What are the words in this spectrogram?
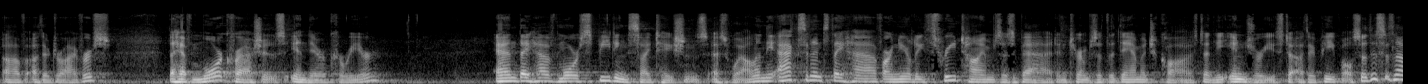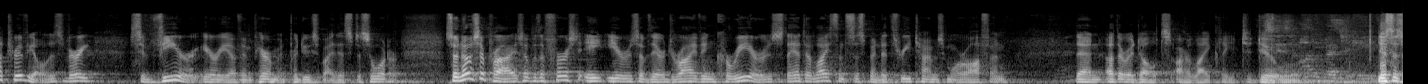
of other drivers. They have more crashes in their career. And they have more speeding citations as well. And the accidents they have are nearly three times as bad in terms of the damage caused and the injuries to other people. So this is not trivial. This is a very severe area of impairment produced by this disorder. So, no surprise, over the first eight years of their driving careers, they had their license suspended three times more often than other adults are likely to do. This is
